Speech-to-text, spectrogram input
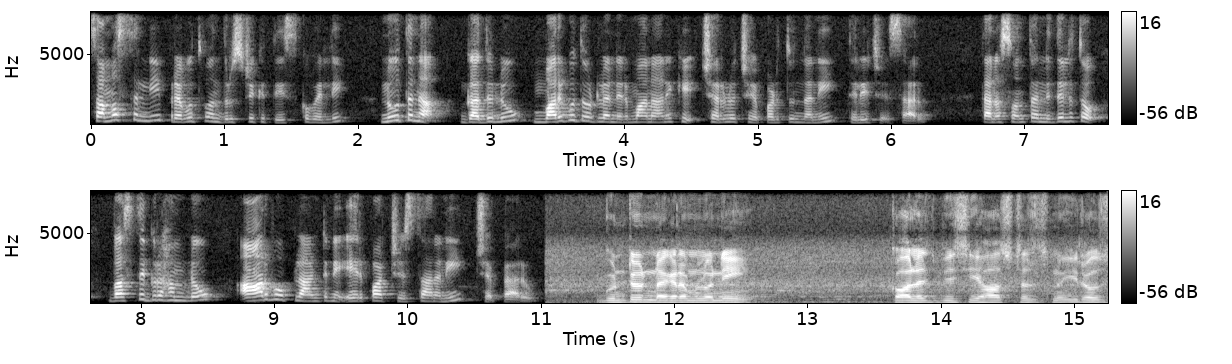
సమస్యల్ని ప్రభుత్వం దృష్టికి తీసుకువెళ్ళి నూతన గదులు మరుగుదొడ్ల నిర్మాణానికి చర్యలు చేపడుతుందని తెలియజేశారు. తన సొంత నిధులతో వసతి గృహంలో ఆర్వో ప్లాంట్ని ఏర్పాటు చేస్తానని చెప్పారు. గుంటూరు నగరంలోని కాలేజ్ బీసీ హాస్టల్స్ను ఈరోజు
